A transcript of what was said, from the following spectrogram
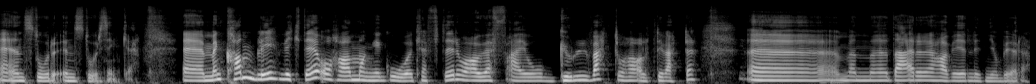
En stor, en stor sinke. Eh, men kan bli viktig å ha mange gode krefter, og AUF er jo gull verdt og har alltid vært det. Eh, men der har vi en liten jobb å gjøre.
